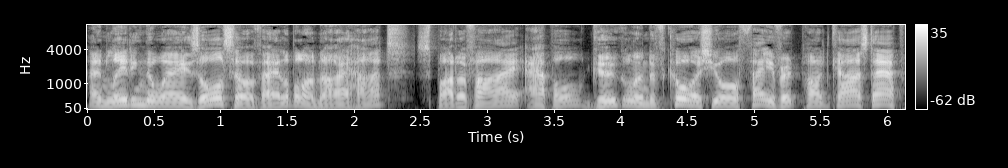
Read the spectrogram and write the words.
and Leading the Way is also available on iHeart, Spotify, Apple, Google, and of course your favourite podcast app.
